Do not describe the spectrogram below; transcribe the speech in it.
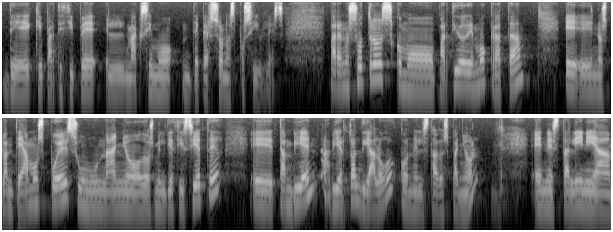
de que participe el máximo de personas posibles. Para nosotros, como Partido Demócrata, eh, eh, nos planteamos pues un año 2017 también abierto al diálogo con el Estado español. En esta línea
